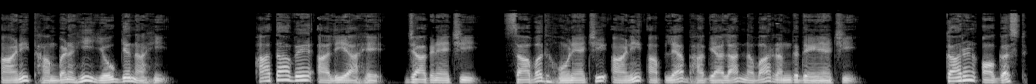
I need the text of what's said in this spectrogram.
आणि थांबणंही योग्य नाही. आता वेळ आली आहे जागण्याची. सावध होण्याची आणि आपल्या भाग्याला नवा रंग देण्याची. कारण ऑगस्ट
